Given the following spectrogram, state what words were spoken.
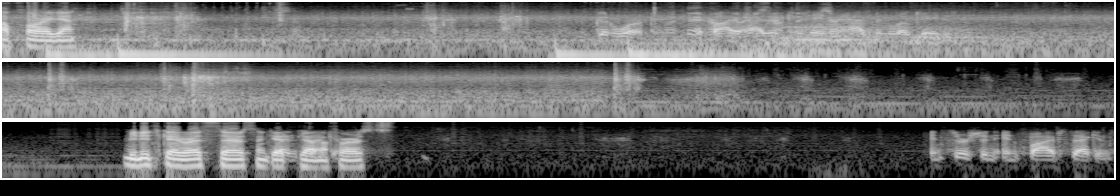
Top floor again. Good work. Okay, the biohazard something. container has been located. We need to get red stairs and get piano seconds. first. Insertion in 5 seconds.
